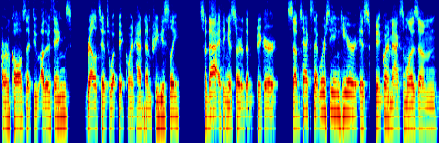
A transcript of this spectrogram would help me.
protocols that do other things relative to what Bitcoin had done previously? So that I think is sort of the bigger subtext that we're seeing here is Bitcoin maximalism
